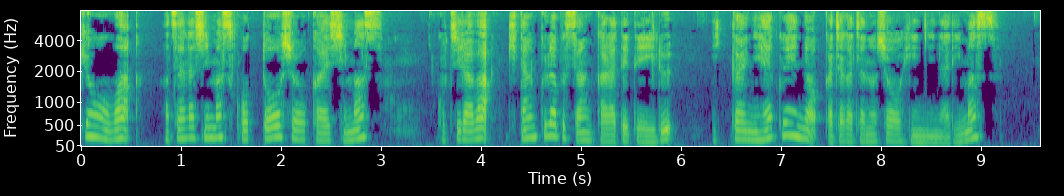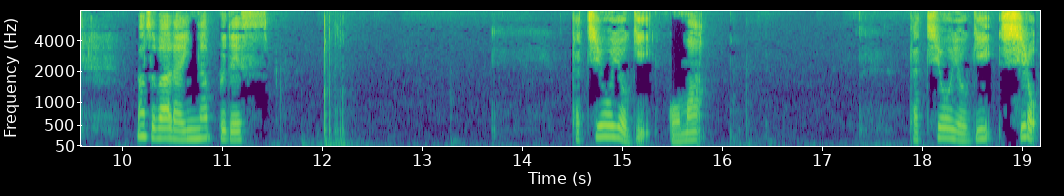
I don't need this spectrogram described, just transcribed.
今日はアザラシマスコットを紹介します。こちらはキタンクラブさんから出ている1回200円のガチャガチャの商品になります。まずはラインナップです。立ち泳ぎごま立ち泳ぎ白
